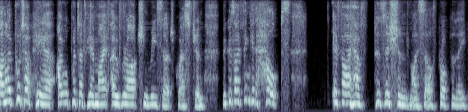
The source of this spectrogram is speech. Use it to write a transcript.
And I put up here, I will put up here my overarching research question because I think it helps if I have positioned myself properly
